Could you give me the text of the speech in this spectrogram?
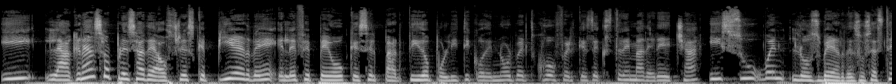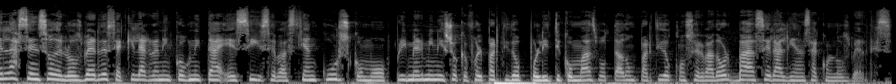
Y la gran sorpresa de Austria es que pierde el FPO, que es el partido político de Norbert Hofer, que es de extrema derecha, y suben los verdes. O sea, está el ascenso de los verdes y aquí la gran incógnita es si Sebastián Kurz, como primer ministro, que fue el partido político más votado, un partido conservador, va a hacer alianza con los verdes.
